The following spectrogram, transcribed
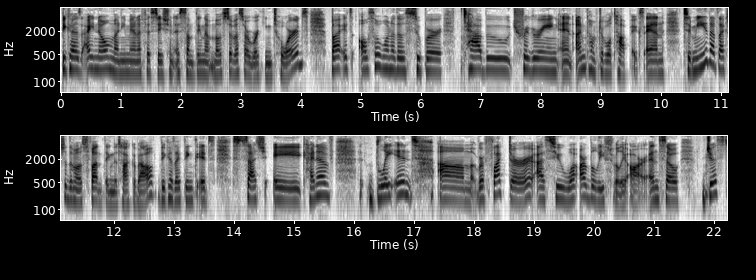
Because I know money manifestation is something that most of us are working towards, but it's also one of those super taboo, triggering, and uncomfortable topics. And to me, that's actually the most fun thing to talk about because I think it's such a kind of blatant um, reflection reflector as to what our beliefs really are. And so, just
